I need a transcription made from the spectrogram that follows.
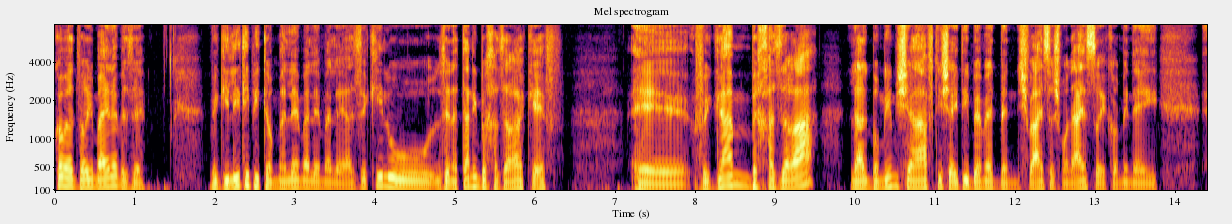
כל מיני דברים האלה וזה. וגיליתי פתאום מלא מלא מלא, אז זה כאילו, זה נתן לי בחזרה כיף. Uh, וגם בחזרה לאלבומים שאהבתי, שהייתי באמת בן 17-18, כל מיני uh,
